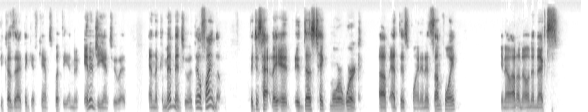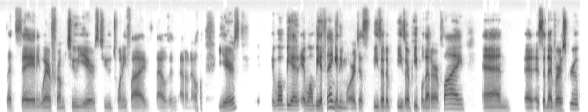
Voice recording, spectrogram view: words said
because i think if camps put the energy into it and the commitment to it they'll find them. They just have it, it does take more work up at this point and at some point you know i don't know in the next let's say anywhere from two years to 25,000 i don't know years it won't be a, it won't be a thing anymore. It just these are the these are people that are applying and it's a diverse group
